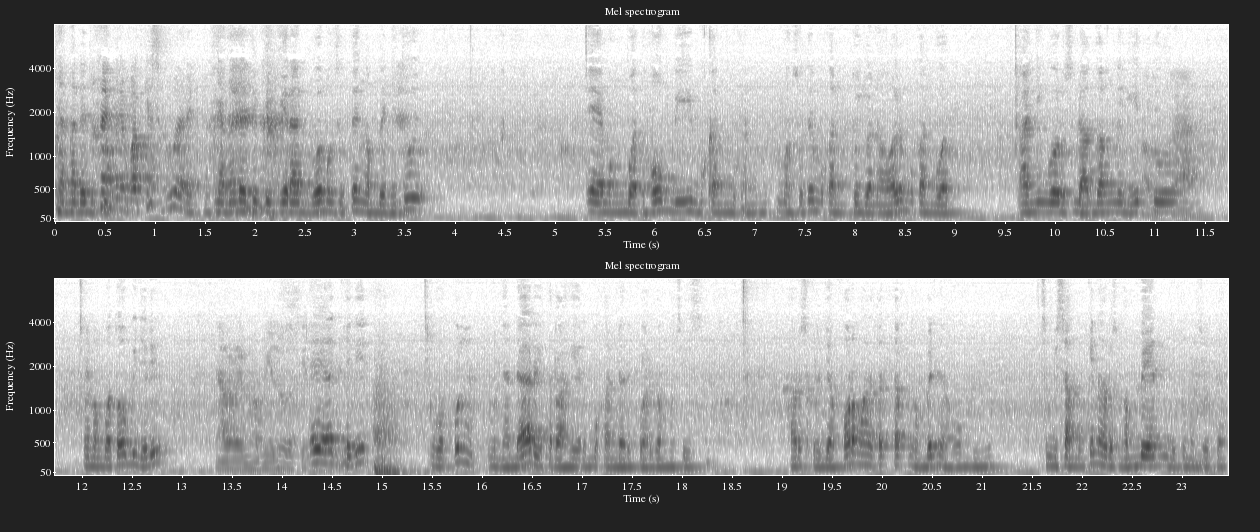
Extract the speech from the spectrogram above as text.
yang ada di yang punya podcast nih yang ada di pikiran gue maksudnya ngeband itu ya emang buat hobi bukan bukan maksudnya bukan tujuan awalnya bukan buat anjing gue harus dagang nih Oh, gitu bukan. emang buat hobi jadi nyalurin hobi lu ke situ iya jadi gue pun menyadari terlahir bukan dari keluarga musisi harus kerja formal tetap ngeband ya hobi sebisa mungkin harus ngeband gitu maksudnya.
